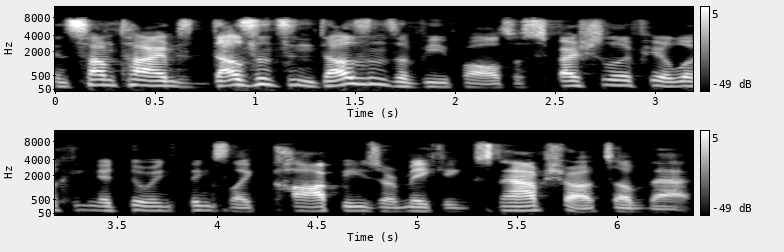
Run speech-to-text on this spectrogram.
and sometimes dozens and dozens of vvols, especially if you're looking at doing things like copies or making snapshots of that.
